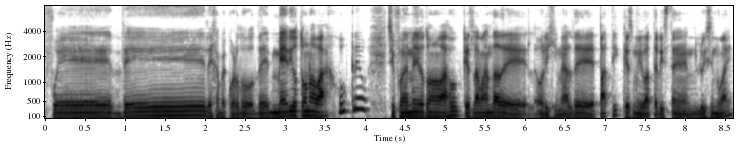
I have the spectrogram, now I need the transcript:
fue de, déjame acuerdo, de medio tono abajo, creo. Sí, fue de medio tono abajo, que es la banda de, original de Patty, que es mi baterista en Luis Inuay.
